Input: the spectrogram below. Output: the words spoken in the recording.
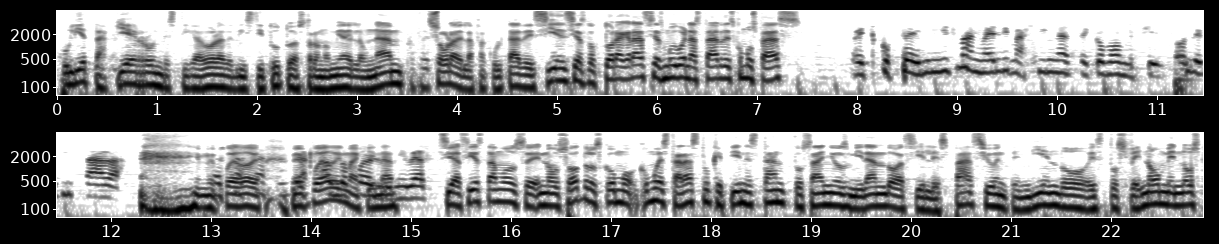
Julieta Fierro, investigadora del Instituto de Astronomía de la UNAM, profesora de la Facultad de Ciencias. Doctora, gracias, muy buenas tardes, ¿cómo estás? Pues feliz, Manuel, imagínate cómo me siento levitada. me puedo, me puedo imaginar. Si así estamos eh, nosotros, ¿cómo, ¿cómo estarás tú que tienes tantos años mirando hacia el espacio, entendiendo estos fenómenos?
